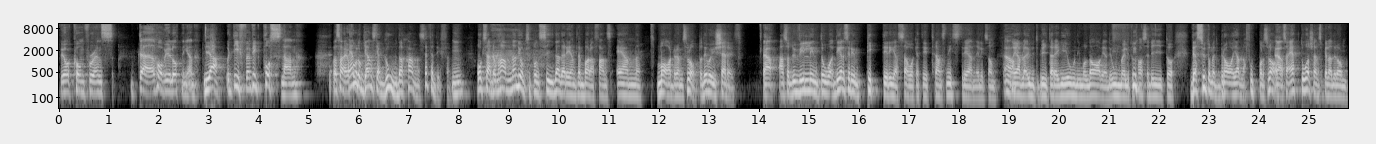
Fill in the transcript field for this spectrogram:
Vi har conference. Där har vi ju lottningen. Ja. Och Diffen fick Poznan. Vad säger Ändå folket? ganska goda chanser för Diffen. Mm. Och så här, de hamnade ju också på en sida där det egentligen bara fanns en mardrömslott och det var ju Sheriff. Ja. Alltså du vill inte å... Dels är det en pittig resa att åka till Transnistrien, i liksom någon jävla utbrytarregion i Moldavien. Det är omöjligt att ta sig dit. Och dessutom ett bra jävla fotbollslag. Ja. Alltså ett år sedan spelade de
